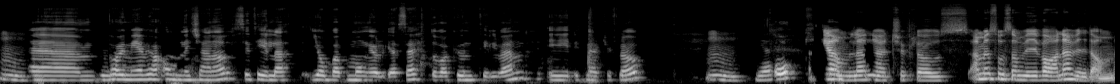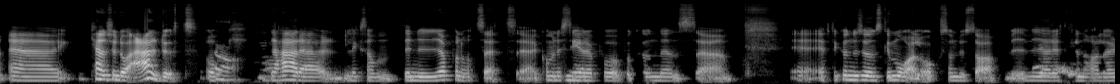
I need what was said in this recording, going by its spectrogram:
Mm. Ehm, vad har vi mer? Vi har omnichannel, se till att jobba på många olika sätt och vara kundtillvänd i ditt nurture flow. Mm. Yes. Och Gamla nurture flows, ja, men så som vi är vana vid dem, eh, kanske då är dött. Och Ja. det här är liksom det nya på något sätt. Eh, kommunicera Mm. på, på kundens, eh, eh, efter kundens önskemål och som du sa, vi- via rätt kanaler.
